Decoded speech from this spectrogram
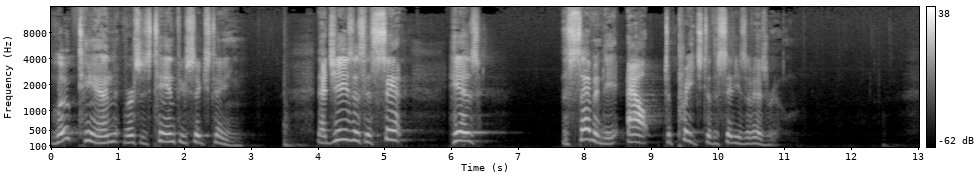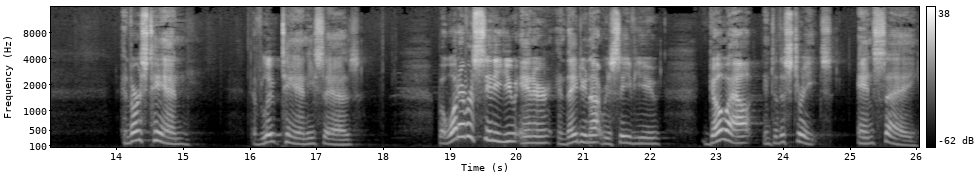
Luke 10, verses 10 through 16. Now, Jesus has sent his the 70 out to preach to the cities of Israel. In verse 10 of Luke 10, he says, But whatever city you enter and they do not receive you, go out into the streets and say,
